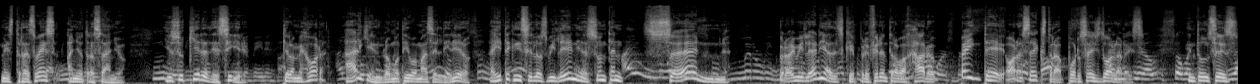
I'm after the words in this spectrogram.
mes tras mes, año tras año. Y eso quiere decir que a lo mejor a alguien lo motiva más el dinero. Hay gente que dice los millennials son tan zen, pero hay millennials que prefieren trabajar 20 horas extra por 6 dólares. Entonces,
